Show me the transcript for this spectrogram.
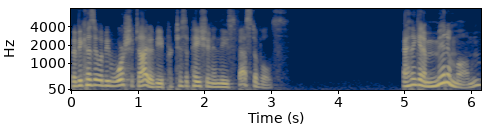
but because it would be worship idol, it would be participation in these festivals. I think at a minimum,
